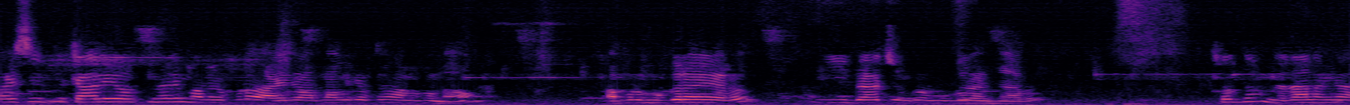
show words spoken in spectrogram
వైసీపీ ఖాళీ అవుతుందని మనం ఇప్పుడు ఐదు ఆరు నెలల క్రితం అనుకున్నాం. అప్పుడు ముగ్గురు అయ్యారు ఈ బ్యాచ్ ఇంకో ముగ్గురు అంటున్నారు. చూద్దాం నిదానంగా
